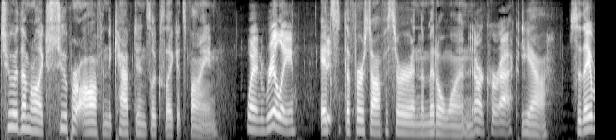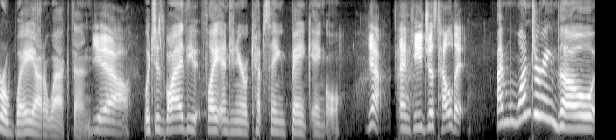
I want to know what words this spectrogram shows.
Two of them are like super off, and the captain's looks like it's fine. When really It's the first officer and the middle one. are correct. Yeah. So they were way out of whack then. Yeah. Which is why the flight engineer kept saying bank angle. Yeah. And he just held it. I'm wondering though,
